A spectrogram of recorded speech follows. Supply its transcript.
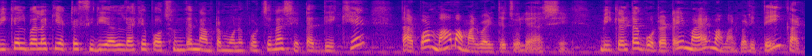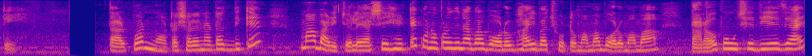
বিকেলবেলা কি একটা সিরিয়াল দেখে পছন্দের, নামটা মনে পড়ছে না, সেটা দেখে তারপর মা মামার বাড়িতে চলে আসে। বিকেলটা গোটাটাই মায়ের মামার বাড়িতেই কাটে। তারপর নটা সাড়ে নটার দিকে মা বাড়ি চলে আসে হেঁটে। কোনো কোনো দিন আবার বড় ভাই বা ছোট মামা, বড় মামা তারাও পৌঁছে দিয়ে যায়।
